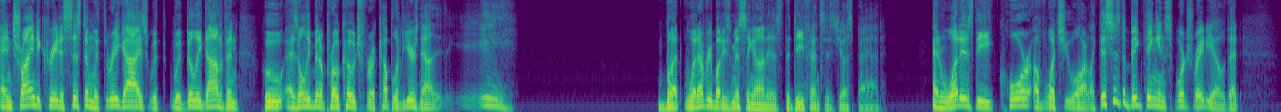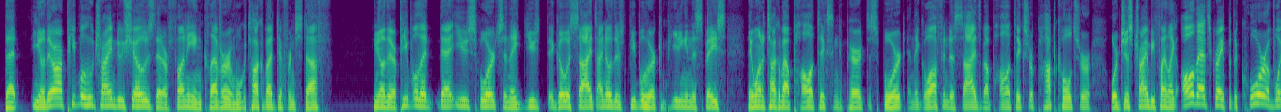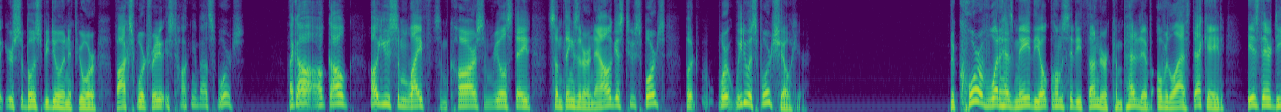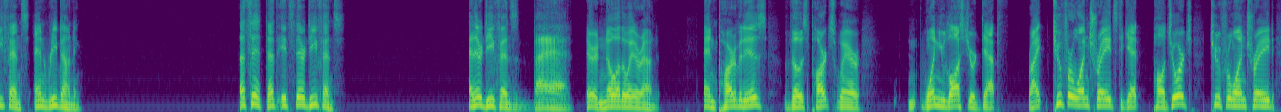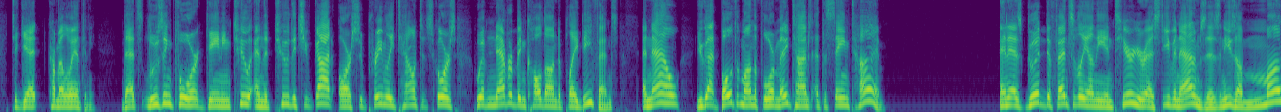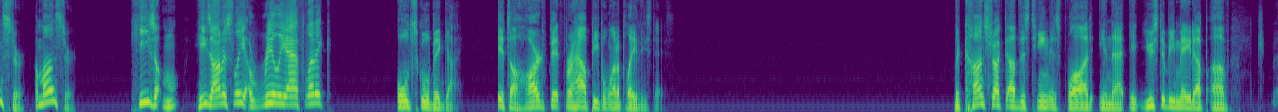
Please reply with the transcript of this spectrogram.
And trying to create a system with three guys with, with Billy Donovan, who has only been a pro coach for a couple of years now. Eh. But what everybody's missing on is the defense is just bad. And what is the core of what you are? Like this is the big thing in sports radio that that you know there are people who try and do shows that are funny and clever and we'll talk about different stuff. You know, there are people that that use sports and they use they go aside. I know there's people who are competing in this space. They want to talk about politics and compare it to sport, and they go off into sides about politics or pop culture or just try and be fun. Like all that's great, but the core of what you're supposed to be doing if you're Fox Sports Radio is talking about sports. Like I'll I'll I'll, I'll use some life, some cars, some real estate, some things that are analogous to sports, but we do a sports show here. The core of what has made the Oklahoma City Thunder competitive over the last decade is their defense and rebounding. That's it. That it's their defense. And their defense is bad. There is no other way around it. And part of it is those parts where one, you lost your depth, right? Two for one trades to get Paul George, two for one trade to get Carmelo Anthony. That's losing four, gaining two, and the two that you've got are supremely talented scorers who have never been called on to play defense. And now you got both of them on the floor many times at the same time. And as good defensively on the interior as Steven Adams is, and he's a monster, a monster. He's a, he's honestly a really athletic, old school big guy. It's a hard fit for how people want to play these days. The construct of this team is flawed in that it used to be made up of,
